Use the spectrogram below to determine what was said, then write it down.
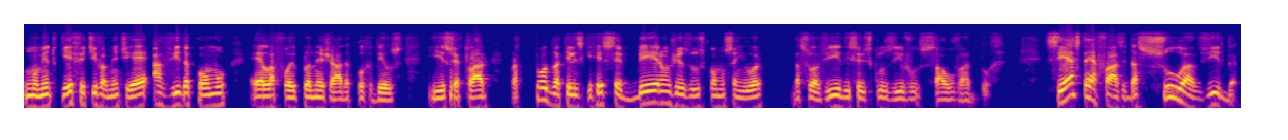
um momento que efetivamente é a vida como ela foi planejada por Deus. E isso é claro para todos aqueles que receberam Jesus como Senhor da sua vida e seu exclusivo Salvador. Se esta é a fase da sua vida,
